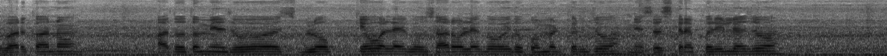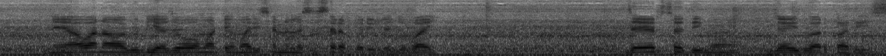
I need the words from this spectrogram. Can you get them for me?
દ્વારકાનો. આ તો તમે જોયો જ બ્લોગ કેવો લાગ્યો, સારો લાગ્યો હોય તો કોમેન્ટ કરજો ને સબસ્ક્રાઈબ કરી લેજો. ને આવા નવા વિડીયા જોવા માટે મારી ચેનલને સબસ્ક્રાઈબ કરી લેજો. ભાઈ જય હરસદીમાં જય દ્વારકાધીશ.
